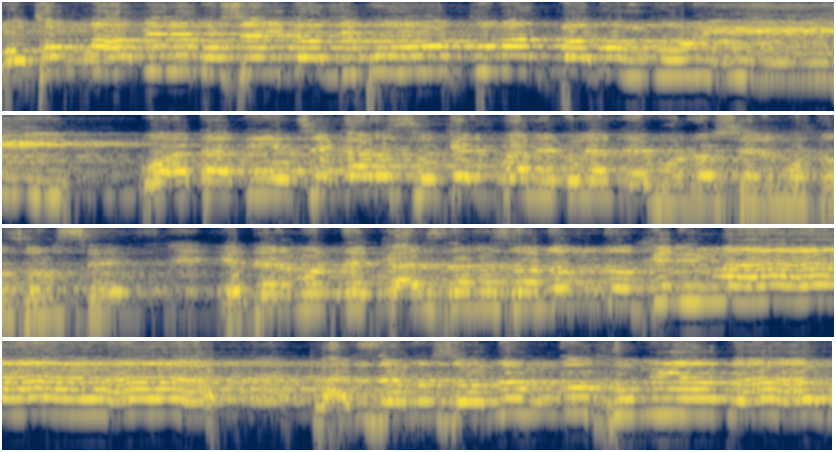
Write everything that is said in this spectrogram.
প্রথম মাহফিলে বসে গাজীপুর, তোমার পাগল ওয়াদা দিয়েছে কারও চোখের পানে গুলা লেবুর রসের মতো ঝরছে। এদের মধ্যে কার যেন জনম দুঃখিনী মা? কার যেন জনম দুঃখ মিয়া বাবা?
